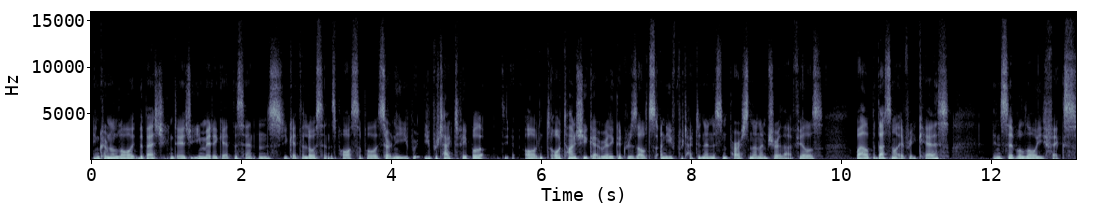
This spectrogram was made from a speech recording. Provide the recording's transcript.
In criminal law, the best you can do is you mitigate the sentence, you get the lowest sentence possible. Certainly, you, you protect people. All, odd times you get really good results, and you've protected an innocent person, and I'm sure that feels well. But that's not every case. In civil law, you fix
